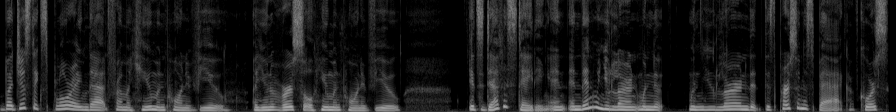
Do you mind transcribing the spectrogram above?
but just exploring that from a human point of view, a universal human point of view, it's devastating. And and then when you learn when the, when you learn that this person is back, of course,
